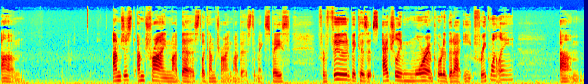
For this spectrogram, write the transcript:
Um, I'm just, I'm trying my best. Like, I'm trying my best to make space for food because it's actually more important that I eat frequently. Um,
